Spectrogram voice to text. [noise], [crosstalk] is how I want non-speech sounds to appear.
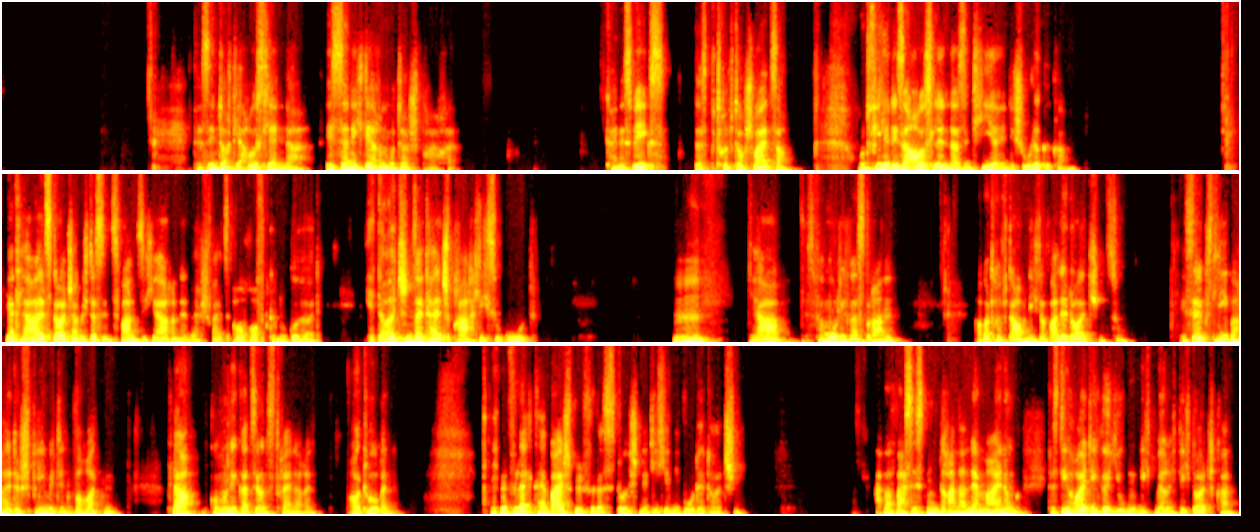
Das sind doch die Ausländer. Ist ja nicht deren Muttersprache. Keineswegs. Das betrifft auch Schweizer. Und viele dieser Ausländer sind hier in die Schule gegangen. Ja klar, als Deutsch habe ich das in 20 Jahren in der Schweiz auch oft genug gehört. Ihr Deutschen seid halt sprachlich so gut. Hm, ja, ist vermutlich was dran. Aber trifft auch nicht auf alle Deutschen zu. Ich selbst liebe halt das Spiel mit den Worten. Klar, Kommunikationstrainerin, Autorin. Ich bin vielleicht kein Beispiel für das durchschnittliche Niveau der Deutschen. Aber was ist nun dran an der Meinung, dass die heutige Jugend nicht mehr richtig Deutsch kann?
